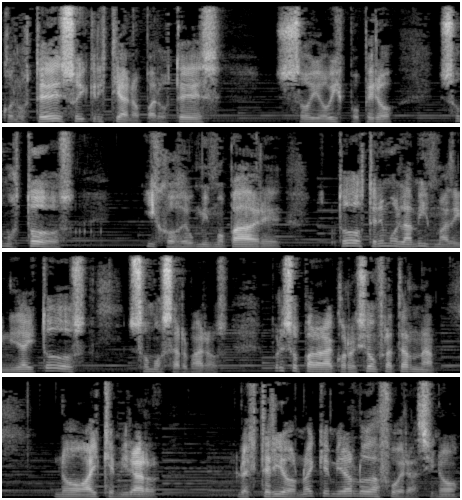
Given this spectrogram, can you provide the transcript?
con ustedes soy cristiano, para ustedes soy obispo, pero somos todos hijos de un mismo Padre, todos tenemos la misma dignidad y todos somos hermanos. Por eso para la corrección fraterna no hay que mirar lo exterior, no hay que mirarlo de afuera, sino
